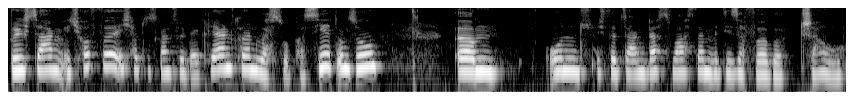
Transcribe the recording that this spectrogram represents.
würde ich sagen, ich hoffe, ich habe das ganz gut erklären können, was so passiert und so. Ähm, und ich würde sagen, das war's dann mit dieser Folge. Ciao.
